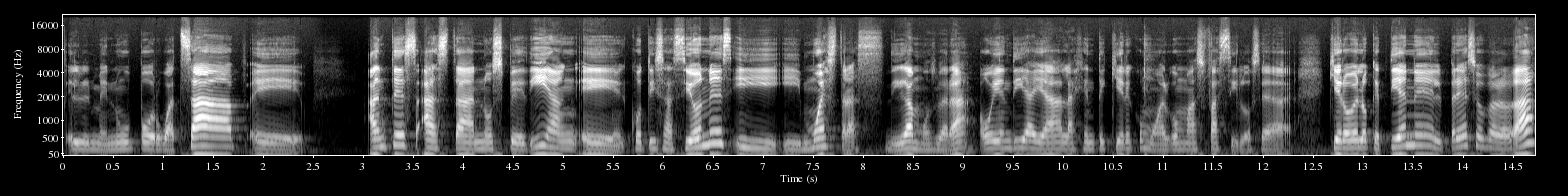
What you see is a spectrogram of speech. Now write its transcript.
el menú por WhatsApp. Eh, antes hasta nos pedían eh, cotizaciones y, muestras, digamos, ¿verdad? Hoy en día ya la gente quiere como algo más fácil, o sea, quiero ver lo que tiene, el precio, ¿verdad?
